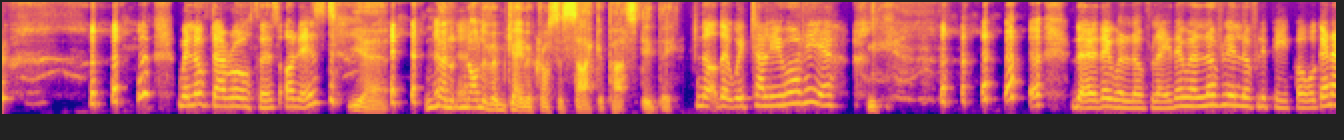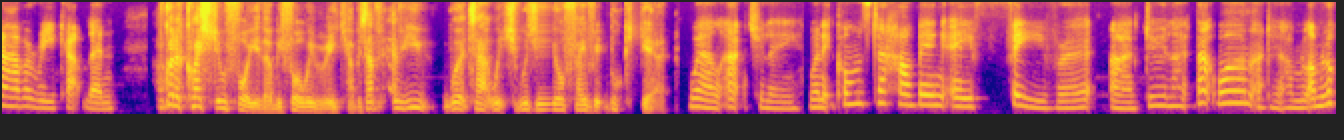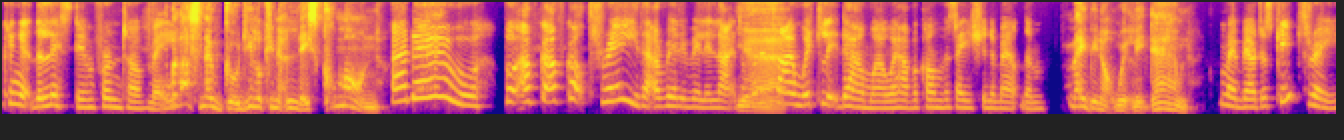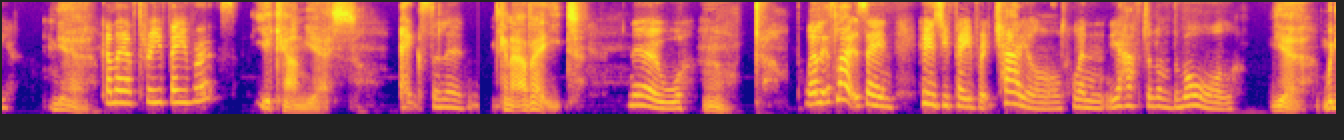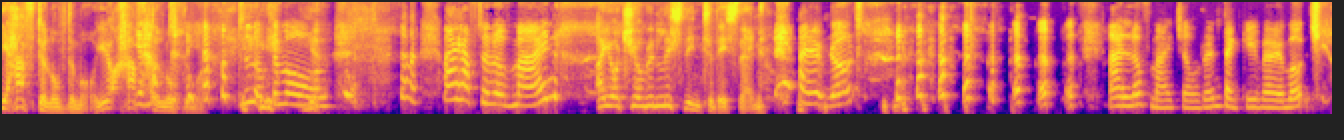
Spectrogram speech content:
we loved our authors, honest. Yeah. None, none of them came across as psychopaths, did they? Not that we'd tell you on here. no, they were lovely. They were lovely, lovely people. We're going to have a recap then. I've got a question for you though before we recap. Is have, have you worked out which was your favourite book yet? Well, actually, when it comes to having a favourite, I do like that one. I do. I'm, I'm looking at the list in front of me. Well, that's no good. You're looking at a list. Come on. I know, but I've got I've got three that I really really like. So I'm going to try and whittle it down while we have a conversation about them. Maybe not whittle it down. Maybe I'll just keep three. Yeah, Can I have three favourites? you can. Yes. Excellent. Can I have eight? No. Oh, Well, it's like saying, who's your favourite child when you have to love them all. Yeah. Well, you have to love them all. You don't have You to have love to, them all. have to love them all. Yeah. I have to love mine. Are your children listening to this then? I hope not. I love my children. Thank you very much.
